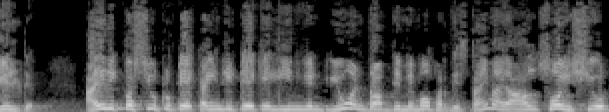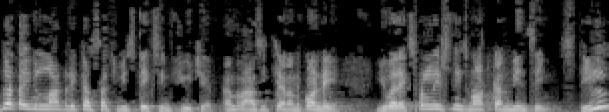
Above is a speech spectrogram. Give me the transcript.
guilt I request you to take kindly take a lenient view and drop the memo for this time I also ensure that I will not recur such mistakes in future అని రాసిచ్చాను అనుకోండి your explanation is not convincing still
